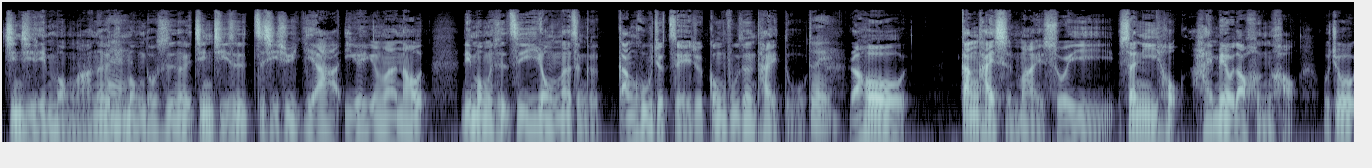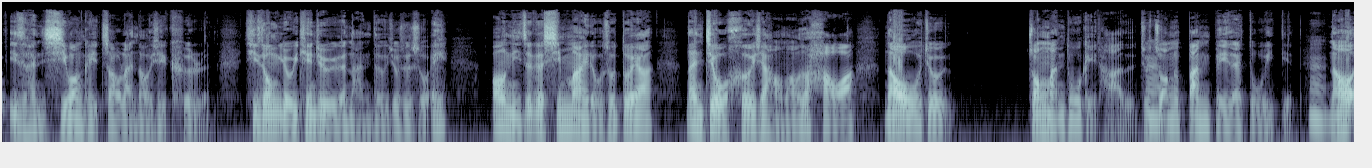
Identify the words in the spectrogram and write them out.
金桔柠檬啊，那个柠檬都是那个金棘是自己去压一个一个卖，然后柠檬也是自己用，那整个干乎就贼，就功夫真的太多。对，然后。刚开始卖，所以生意后还没有到很好，我就一直很希望可以招揽到一些客人。其中有一天就有一个男的，就是说：“哎，哦，你这个新卖的。”我说：“对啊，那你借我喝一下好吗？”我说：“好啊。”然后我就装蛮多给他的，就装了半杯再多一点。嗯，然后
